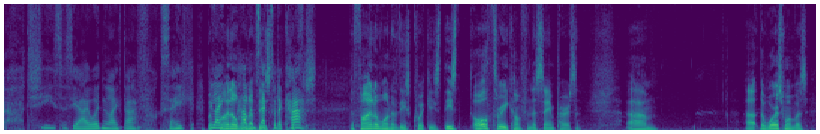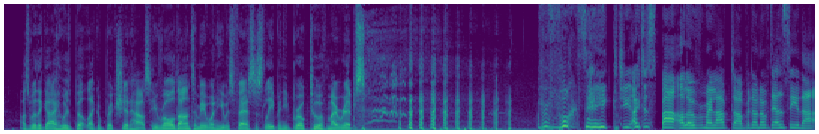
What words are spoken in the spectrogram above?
Oh, Jesus, yeah, I wouldn't like that. Fuck's sake. The like final one of sex these- with a cat. the final one of these quickies these all three come from the same person um, uh, the worst one was i was with a guy who was built like a brick shit house he rolled onto me when he was fast asleep and he broke two of my ribs For fuck's sake. Gee, I just spat all over my laptop. I don't know if they'll see that.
